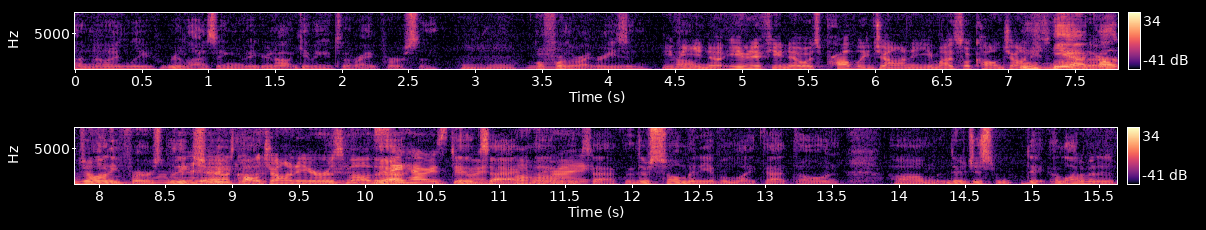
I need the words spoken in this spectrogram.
unknowingly, realizing that you're not giving it to the right person or for the right reason. Even Um, you know, even if you know it's probably Johnny, you might as well call Johnny's yeah, mother. Yeah, call Johnny first. Make sure Yeah, call good. Johnny or his mother. See how he's doing. Exactly, Uh-huh. Right. exactly. There's so many of them like that, though, and um, they're just they, a lot of it is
